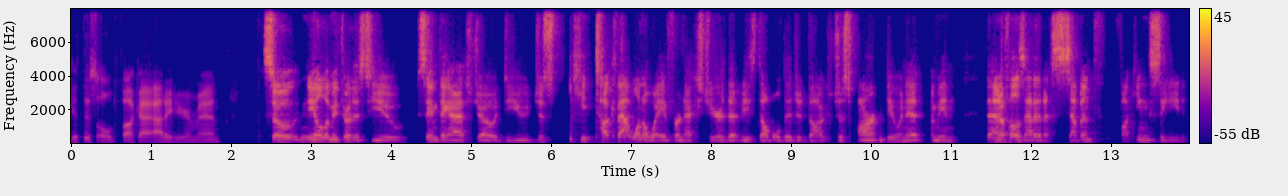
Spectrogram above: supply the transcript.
get this old fuck out of here, man. So neil let me throw this to you. Same thing i asked joe. Do you just keep, tuck that one away for next year that these double digit dogs just aren't doing it? I mean the nfl has added a seventh fucking seed.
